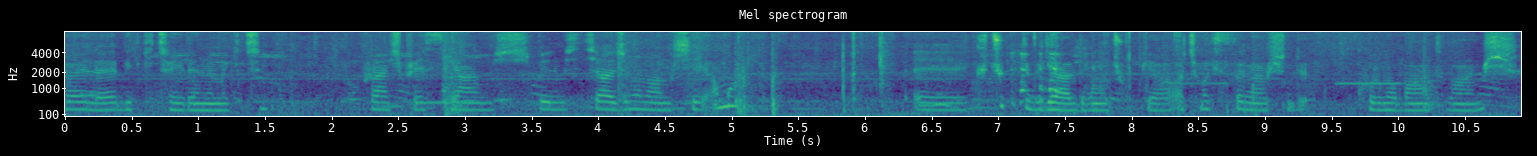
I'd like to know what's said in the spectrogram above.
Şöyle bitki çayı denemek için French press gelmiş. Benim ihtiyacım olan bir şey ama ee, küçük gibi geldi bana çok ya. Açmak istemiyorum şimdi. Koruma bantı varmış.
